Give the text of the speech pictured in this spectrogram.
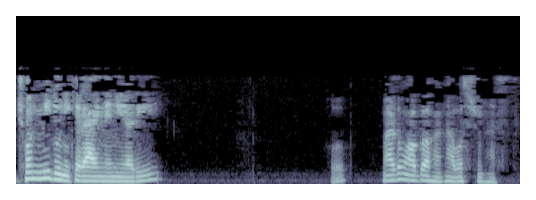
چون می‌دونی که رأی نمیاری خب مردم آگاهن حواسشون هست.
